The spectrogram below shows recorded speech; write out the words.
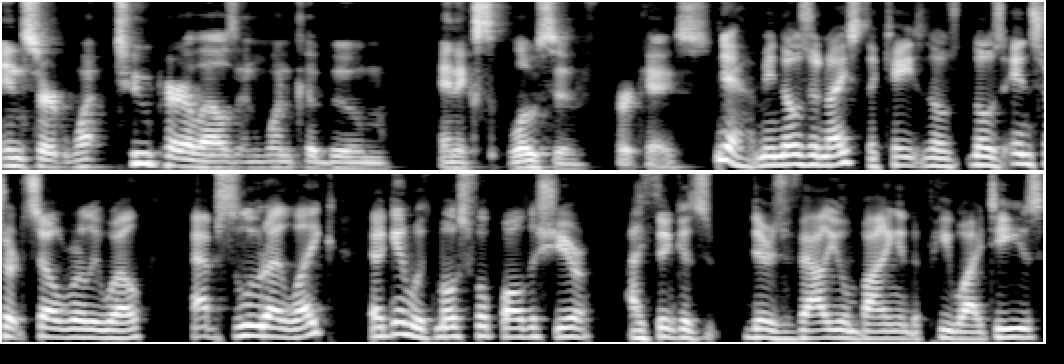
insert one two parallels and one kaboom and explosive per case. Yeah, I mean those are nice. The case those those inserts sell really well. Absolute I like. Again, with most football this year, I think it's there's value in buying into PYTs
